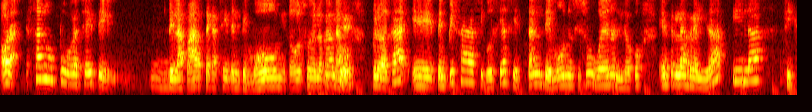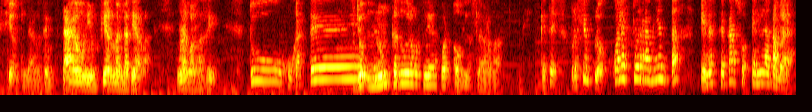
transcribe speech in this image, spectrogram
Ahora, sale un poco, ¿cachai? De, de la parte, ¿cachai? Del demonio y todo eso de lo que hablamos. Sí. Pero acá eh, te empieza a psicosear si está el demonio, si son buenos, locos, entre la realidad y la ficción. Claro, te da un infierno en la tierra. Una cosa así. ¿Tú jugaste? Yo nunca tuve la oportunidad de jugar Outlast, la verdad. ¿Cachai? Por ejemplo, ¿cuál es tu herramienta? En este caso es la cámara.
